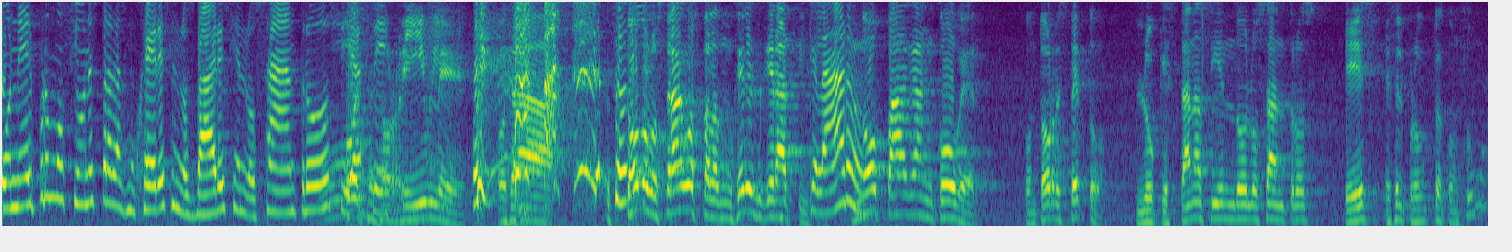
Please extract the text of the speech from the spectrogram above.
Poner promociones para las mujeres en los bares y en los antros Uh, y eso así. es horrible. O sea, Son- todos los tragos para las mujeres gratis. Claro. No pagan cover. Con todo respeto, lo que están haciendo los antros es, es el producto de consumo.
